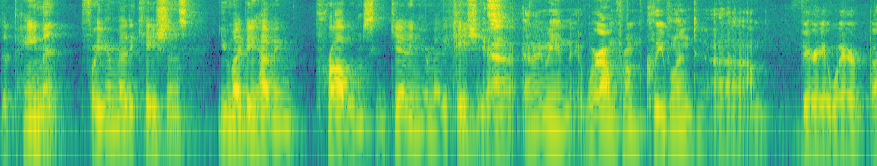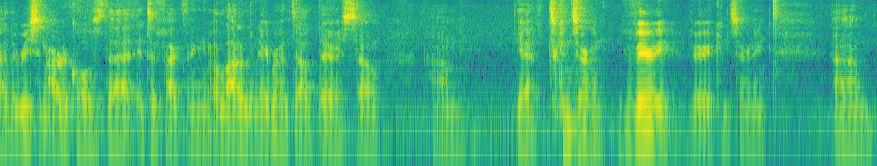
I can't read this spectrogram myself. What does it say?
the payment for your medications, you might be having problems getting your medications. Yeah, and I mean, where I'm from, Cleveland, uh, I'm very aware by the recent articles that it's affecting a lot of the neighborhoods out there. So, um, yeah, it's concerning. Very, very concerning. Um,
